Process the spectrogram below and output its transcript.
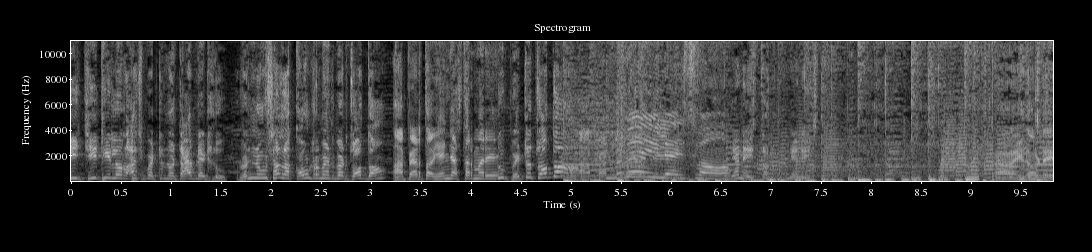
ఈ చీటీలో రాసి పెట్టిన టాబ్లెట్లు రెండు నిమిషాల్లో కౌంటర్ మీద పెట్టి చూద్దాం. ఆ పెడతాం. ఏం చేస్తారు మరి? నువ్వు పెట్టు చూద్దాం. నేనే ఇస్తాను నేనే ఇస్తాను. ఇదొకటి.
